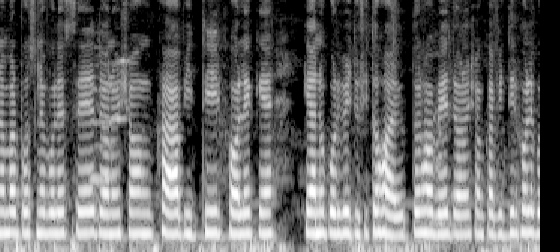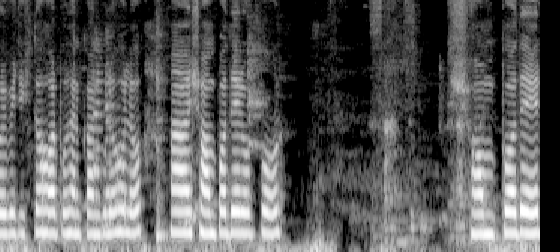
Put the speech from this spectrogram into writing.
নম্বর প্রশ্নে বলেছে, জনসংখ্যা বৃদ্ধির ফলে কেন পরিবেশ দূষিত হয়? উত্তর হবে, জনসংখ্যা বৃদ্ধির ফলে পরিবেশ দূষিত হওয়ার প্রধান কারণগুলো হলো সম্পদের ওপর সম্পদের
